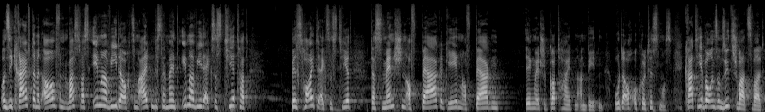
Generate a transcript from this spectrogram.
Und sie greift damit auf und was, was immer wieder auch zum Alten Testament immer wieder existiert hat, bis heute existiert, dass Menschen auf Berge gehen, auf Bergen irgendwelche Gottheiten anbeten oder auch Okkultismus. Gerade hier bei uns im Südschwarzwald,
